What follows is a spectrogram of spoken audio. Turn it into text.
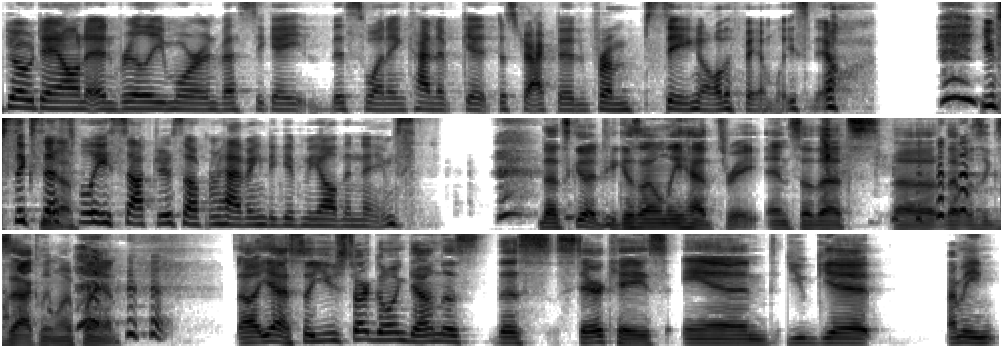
go down and really more investigate this one and kind of get distracted from seeing all the families now. You've successfully stopped yourself from having to give me all the names. That's good because I only had three, and so that's uh, that was exactly my plan. Uh, yeah, so you start going down this this staircase, and you get. I mean,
